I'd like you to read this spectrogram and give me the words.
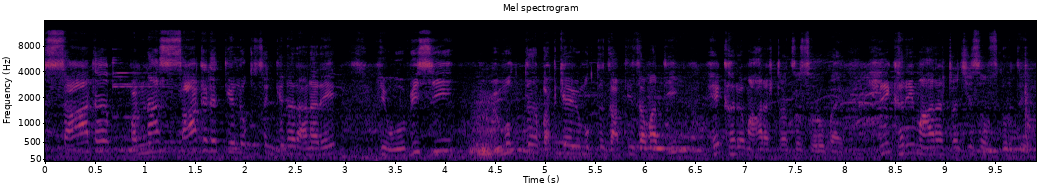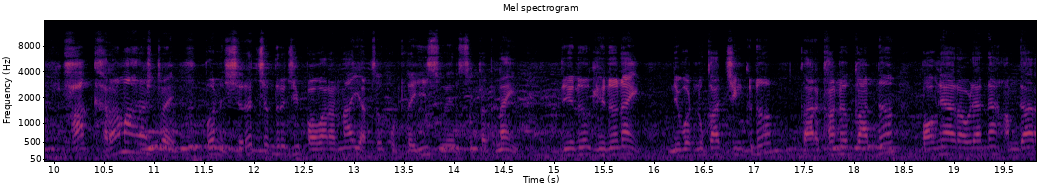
सा पन्नास साठ टक्के लोकसंख्येनं राहणारे हे ओबीसी विमुक्त भटक्या विमुक्त जाती जमाती हे खरं महाराष्ट्राचं स्वरूप आहे. ही खरी महाराष्ट्राची संस्कृती हा खरा महाराष्ट्र आहे. पण शरदचंद्रजी पवारांना याचं कुठलंही सोयर सुतक नाही. देणं घेणं नाही. निवडणुका जिंकणं कारखानं काढणं पाहुण्या रावळ्यांना आमदार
